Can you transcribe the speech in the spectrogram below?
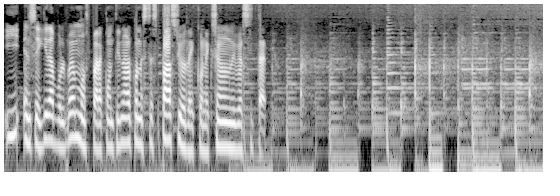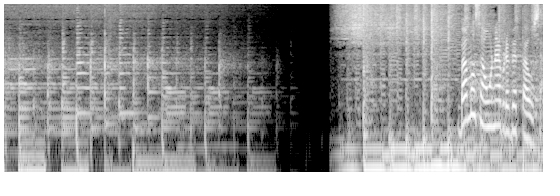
y enseguida volvemos para continuar con este espacio de conexión universitaria. Vamos a una breve pausa.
